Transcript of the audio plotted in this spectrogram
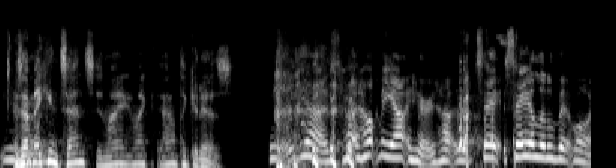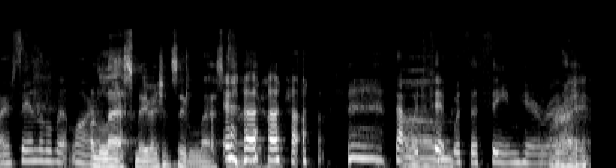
Is that know, making sense? Am I am I I don't think it is. Yeah help me out here say say a little bit more say a little bit more Or less, maybe I should say less. that would fit Um, with the theme here right, right.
